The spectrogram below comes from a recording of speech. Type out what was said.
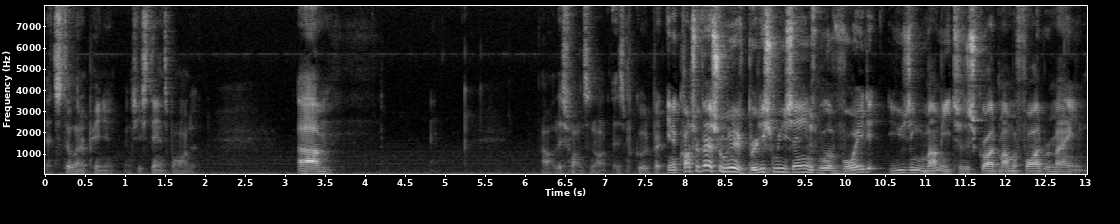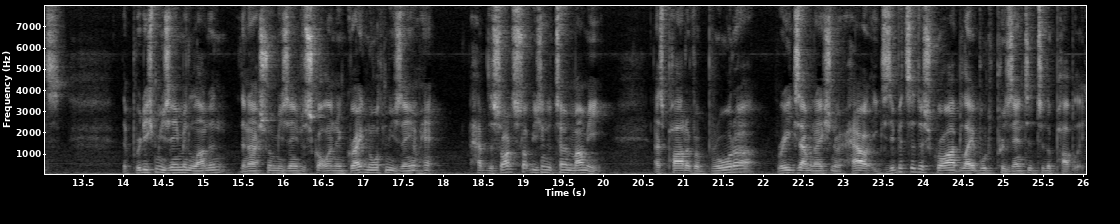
It's still an opinion, and she stands behind it. Um, Oh, this one's not as good. But in a controversial move, British museums will avoid using mummy to describe mummified remains. The British Museum in London, the National Museums of Scotland, and Great North Museum ha- have decided to stop using the term mummy as part of a broader re examination of how exhibits are described, labelled, presented to the public.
